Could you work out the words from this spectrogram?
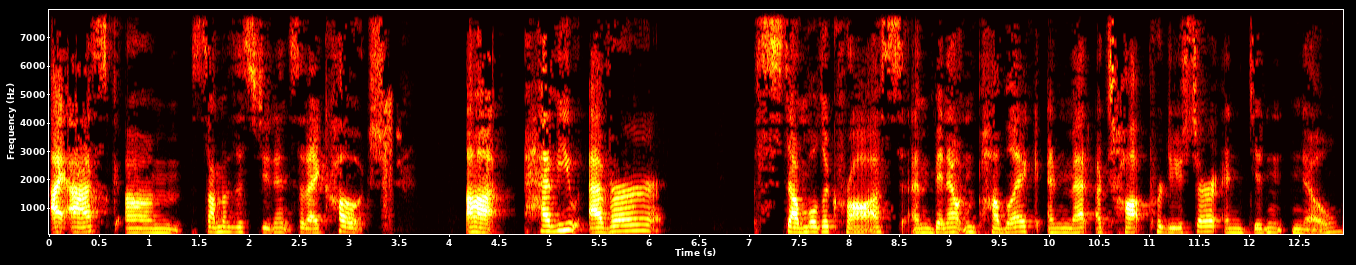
I ask, um, some of the students that I coach, uh, have you ever stumbled across and been out in public and met a top producer and didn't know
